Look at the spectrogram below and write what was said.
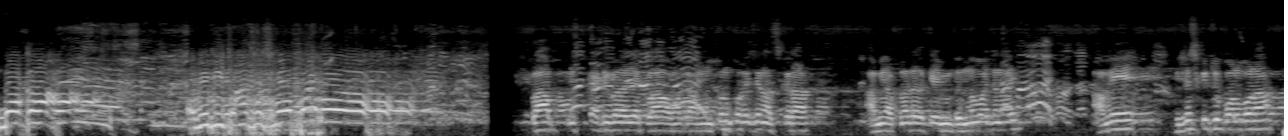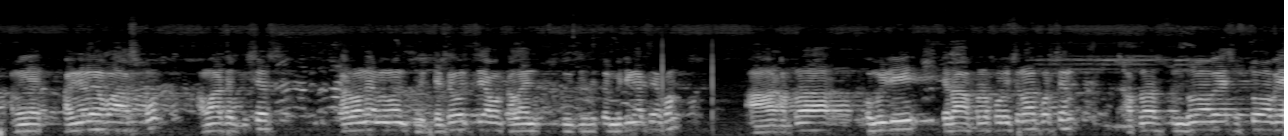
मौका। अभी भी चांसेस है पर ক্লাব কাটিগড়া যে ক্লাব আমাকে আমন্ত্রণ করেছেন আজকেরা, আমি আপনাদেরকে আমি ধন্যবাদ জানাই। আমি বিশেষ কিছু বলব না, আমি ফাইনালে আবার আসব। আমার একটা বিশেষ কারণে আমি যেতে হচ্ছে, আমার কালাইন মিটিং আছে এখন। আর আপনারা কমিটি যারা আপনারা পরিচালনা করছেন, আপনারা সুন্দরভাবে সুস্থভাবে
